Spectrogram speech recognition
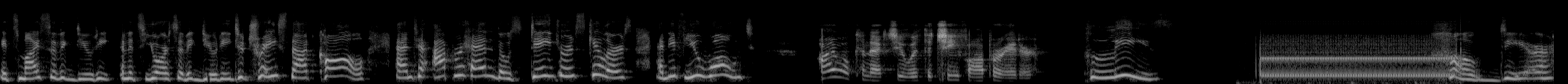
It's my civic duty and it's your civic duty to trace that call and to apprehend those dangerous killers. And if you won't, I will connect you with the chief operator. please. Oh, dear.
